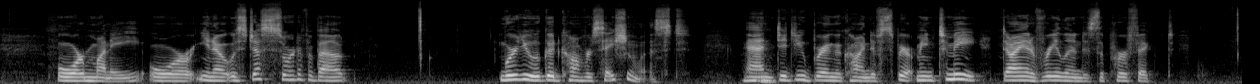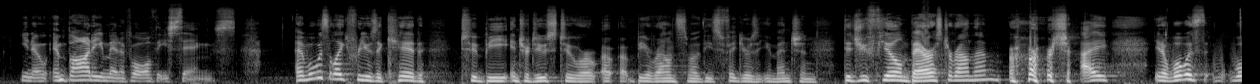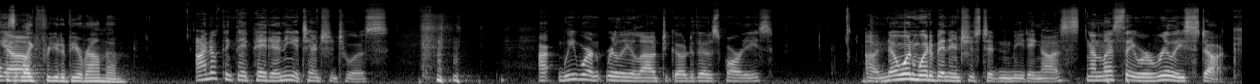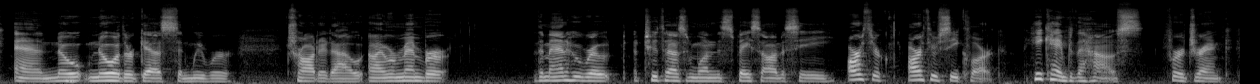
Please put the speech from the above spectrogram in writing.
or money or, you know, it was just sort of about were you a good conversationalist? Mm. And did you bring a kind of spirit? I mean, to me, Diana Vreeland is the perfect, you know, embodiment of all these things. And what was it like for you as a kid to be introduced to or, or, be around some of these figures that you mentioned? Did you feel embarrassed around them or shy? You know, what was what was it like for you to be around them? I don't think they paid any attention to us. I, we weren't really allowed to go to those parties. Uh, no one would have been interested in meeting us unless they were really stuck and no no other guests and we were trotted out. I remember the man who wrote 2001 The Space Odyssey, Arthur Arthur C. Clarke. He came to the house for a drink.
